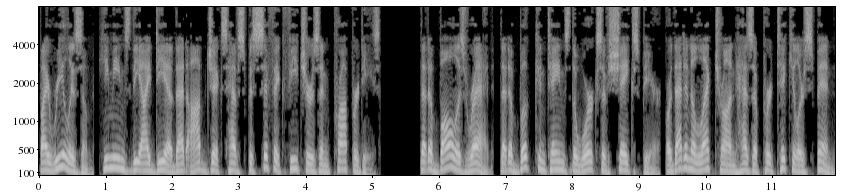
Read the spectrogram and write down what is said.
by realism, he means the idea that objects have specific features and properties, that a ball is red, that a book contains the works of Shakespeare, or that an electron has a particular spin.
